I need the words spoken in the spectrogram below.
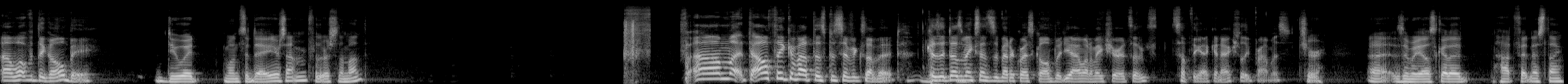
Uh, what would the goal be? Do it once a day or something for the rest of the month? Um, I'll think about the specifics of it because it does make sense as a better quest goal. But yeah, I want to make sure it's a, something I can actually promise. Sure. Uh, has anybody else got a hot fitness thing?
